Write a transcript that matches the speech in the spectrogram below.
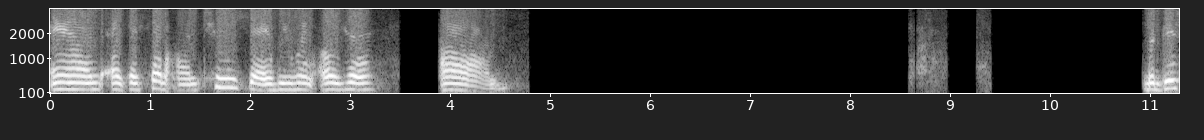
And as I said on Tuesday, we went over um, the DASH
